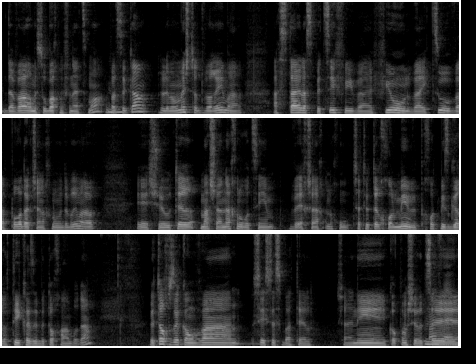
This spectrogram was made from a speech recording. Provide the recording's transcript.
דבר מסובך בפני עצמו, mm-hmm. אבל זה גם לממש את הדברים, ה style הספציפי והאפיון והעיצוב וה product שאנחנו מדברים עליו, אה, שיותר מה שאנחנו רוצים ואיך שאנחנו קצת יותר חולמים ופחות מסגרתי כזה בתוך העבודה. בתוך זה כמובן CSS Battle, שאני כל פעם שיוצא... מה זה?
